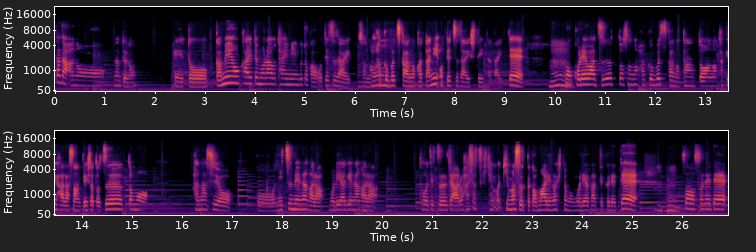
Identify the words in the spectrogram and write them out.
ただあのーなんていうの？えー、と画面を変えてもらうタイミングとかをお手伝いそのうん博物館の方にお手伝いしていただいて、うん。もうこれはずっとその博物館の担当の竹原さんっていう人とずっともう話をこう煮詰めながら盛り上げながら当日じゃあアロハシャツ着てま来ますとか周りの人も盛り上がってくれてうんうん。そうそれで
